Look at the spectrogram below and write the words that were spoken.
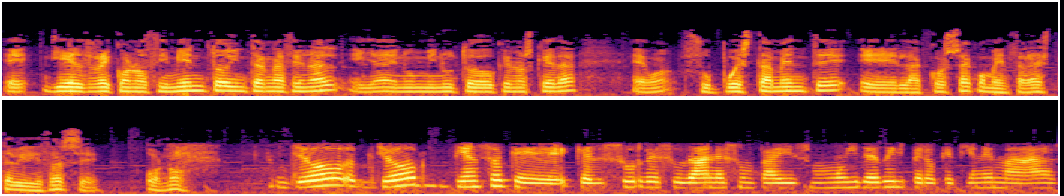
eh, y el reconocimiento internacional, y ya en un minuto que nos queda, eh, bueno, supuestamente eh, la cosa comenzará a estabilizarse, ¿o no? Yo, yo pienso que, que, el sur de Sudán es un país muy débil, pero que tiene más,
